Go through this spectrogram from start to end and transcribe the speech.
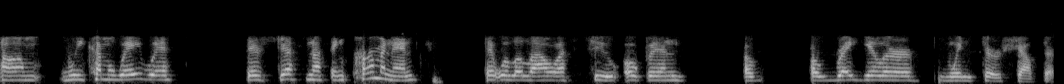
um, we come away with there's just nothing permanent that will allow us to open a, a regular winter shelter.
